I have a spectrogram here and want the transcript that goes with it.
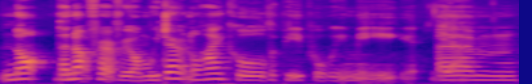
not they're not for everyone. We don't like all the people we meet. Yeah. Um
